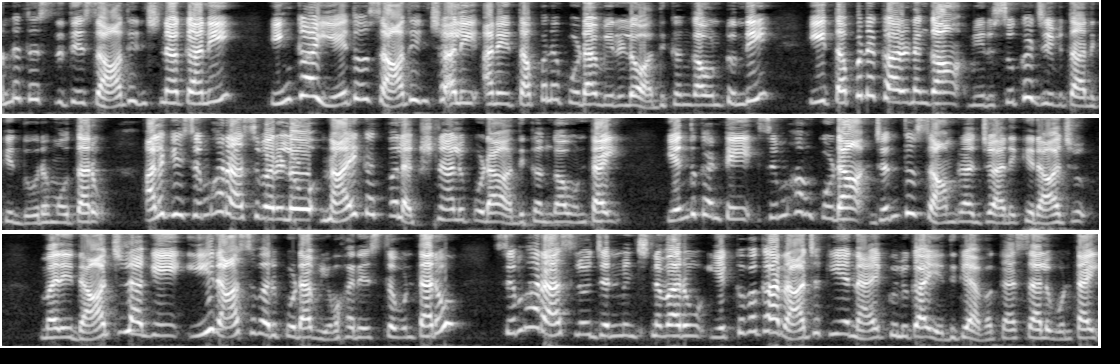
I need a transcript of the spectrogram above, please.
ఉన్నత స్థితి సాధించినా కానీ ఇంకా ఏదో సాధించాలి అనే తపన కూడా వీరిలో అధికంగా ఉంటుంది. ఈ తప్పుల కారణంగా వీరు సుఖ జీవితానికి దూరమవుతారు. అలాగే సింహరాశి వారిలో నాయకత్వ లక్షణాలు కూడా అధికంగా ఉంటాయి. ఎందుకంటే సింహం కూడా జంతు సామ్రాజ్యానికి రాజు. మరి రాజులాగే ఈ రాశి వారు కూడా వ్యవహరిస్తూ ఉంటారు. సింహరాశిలో జన్మించిన వారు ఎక్కువగా రాజకీయ నాయకులుగా ఎదిగే అవకాశాలు ఉంటాయి.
